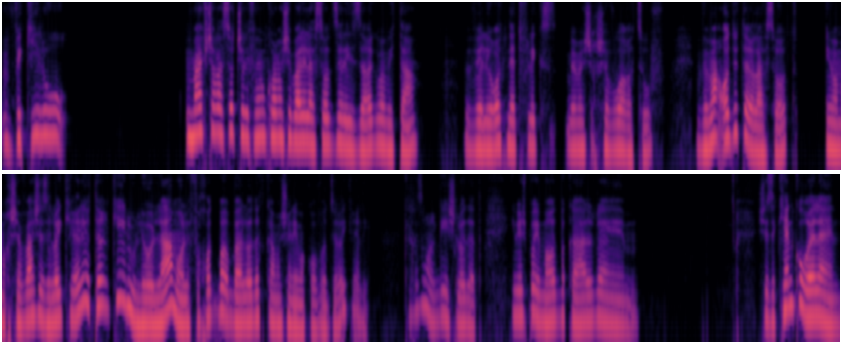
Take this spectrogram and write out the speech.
וכאילו, מה אפשר לעשות שלפעמים כל מה שבא לי לעשות זה להיזרק במיטה ולראות נטפליקס במשך שבוע רצוף? ומה עוד יותר לעשות עם המחשבה שזה לא יקרה לי יותר כאילו לעולם, או לפחות בלא יודעת כמה שנים הקרובות, זה לא יקרה לי. ככה זה מרגיש, לא יודעת. אם יש פה אימהות בקהל אה, שזה כן קורה להן,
